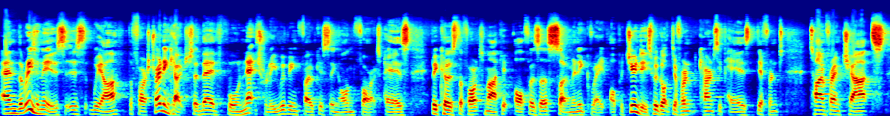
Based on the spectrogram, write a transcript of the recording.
And the reason is, is we are the Forex trading coach. So therefore, naturally, we've been focusing on Forex pairs because the Forex market offers us so many great opportunities. We've got different currency pairs, different time frame charts,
